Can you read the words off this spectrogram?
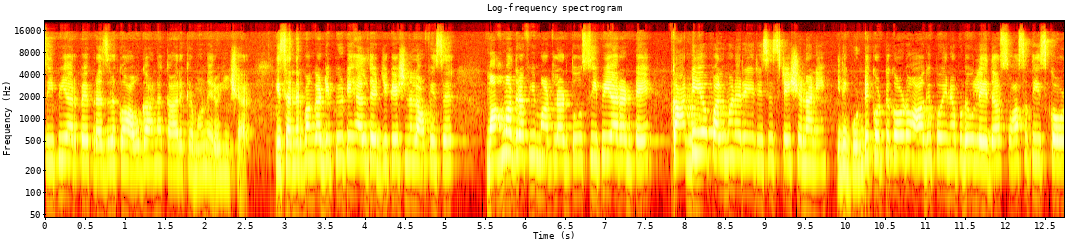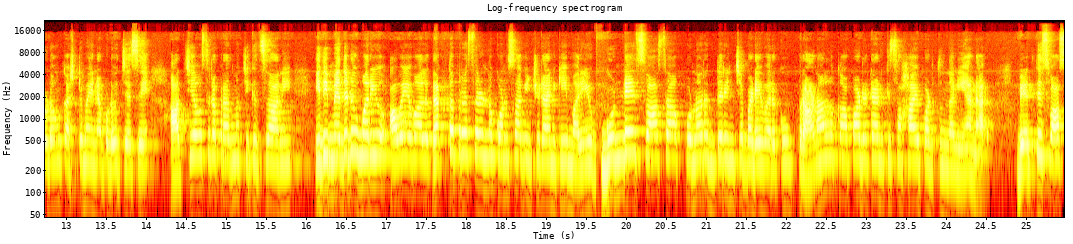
సిపిఆర్పై ప్రజలకు అవగాహన కార్యక్రమం నిర్వహించారు. ఈ సందర్భంగా deputy health educational officer Mohammed Rafi మాట్లాడుతూ సిపిఆర్ అంటే కార్డియో పల్మనరీ రిసిస్టేషన్ అని ఇది గుండె కొట్టుకోవడం ఆగిపోయినప్పుడు లేదా శ్వాస తీసుకోవడం కష్టమైనప్పుడు చేసే అత్యవసర ప్రథమ చికిత్స అని. ఇది మెదడు మరియు అవయవాలు రక్త ప్రసరణను కొనసాగించడానికి మరియు గుండె శ్వాస పునరుద్ధరించబడే వరకు ప్రాణాలను కాపాడటానికి సహాయపడుతుందని అన్నారు. వ్యక్తి శ్వాస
